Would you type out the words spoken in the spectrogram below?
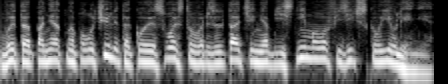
Вы-то, понятно, получили такое свойство в результате необъяснимого физического явления.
